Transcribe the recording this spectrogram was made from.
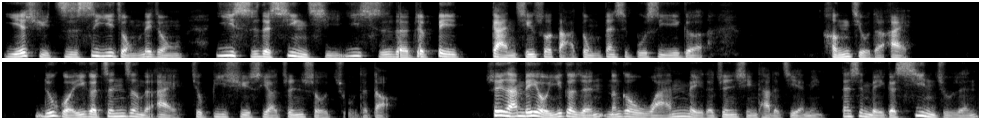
也许只是一种那种一时的兴起，一时的就被感情所打动，但是不是一个恒久的爱。如果一个真正的爱，就必须是要遵守主的道。虽然没有一个人能够完美的遵循他的诫命，但是每个信主人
